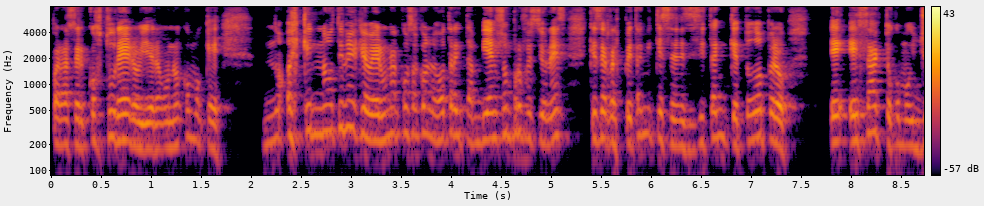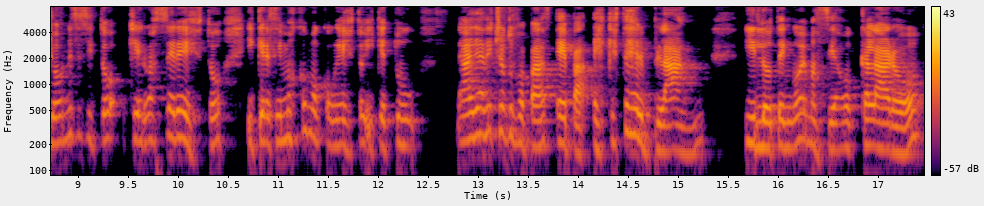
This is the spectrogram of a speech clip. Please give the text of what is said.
para ser costurero? Y era uno como que, no, es que no tiene que ver una cosa con la otra y también son profesiones que se respetan y que se necesitan y que todo, pero eh, exacto, como yo necesito, quiero hacer esto y crecimos como con esto y que tú hayas dicho a tus papás, epa, es que este es el plan y lo tengo demasiado claro,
